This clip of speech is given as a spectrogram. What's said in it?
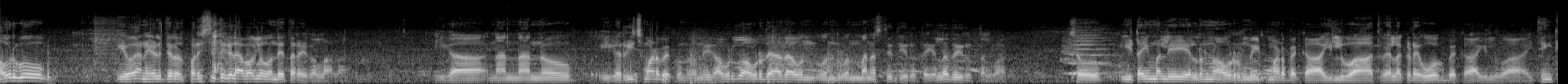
ಅವ್ರಿಗೂ ಇವಾಗ ನಾನು ಹೇಳ್ತಿರೋದು ಪರಿಸ್ಥಿತಿಗಳು ಯಾವಾಗಲೂ ಒಂದೇ ಥರ ಇರಲ್ಲ ಅಲ್ಲ. ಈಗ ನಾನು ನಾನು ಈಗ ರೀಚ್ ಮಾಡಬೇಕು ಅಂದ್ರೆ ಈಗ ಅವ್ರಿಗೂ ಅವ್ರದ್ದೇ ಆದ ಒಂದು ಒಂದು ಒಂದು ಮನಸ್ಥಿತಿ ಇರುತ್ತೆ, ಎಲ್ಲದೂ ಇರುತ್ತಲ್ವ? ಸೊ ಈ ಟೈಮಲ್ಲಿ ಎಲ್ಲರನ್ನೂ ಅವ್ರು ಮೀಟ್ ಮಾಡಬೇಕಾ, ಇಲ್ವಾ? ಅಥವಾ ಎಲ್ಲ ಕಡೆ ಹೋಗ್ಬೇಕಾ, ಇಲ್ವಾ? ಐ ಥಿಂಕ್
